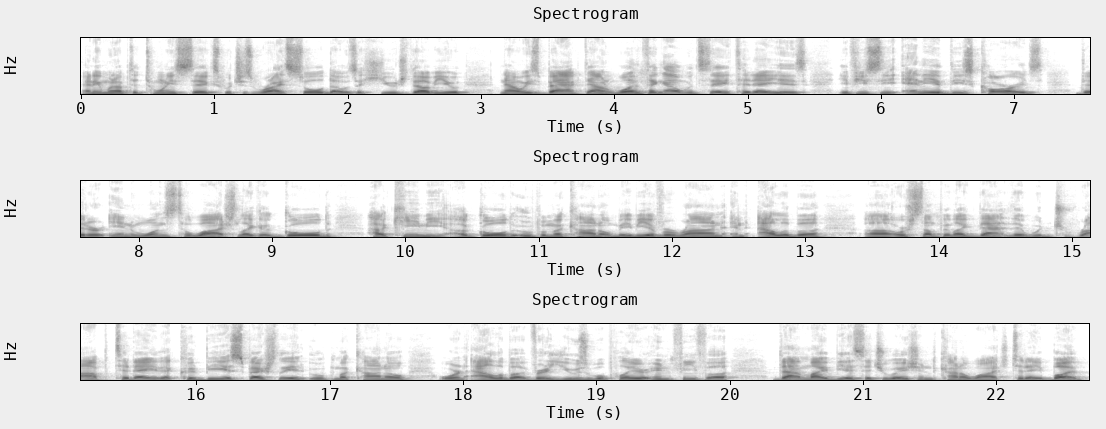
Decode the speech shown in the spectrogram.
and he went up to 26, which is where I sold. That was a huge W. Now he's back down. One thing I would say today is if you see any of these cards that are in ones to watch, like a gold Hakimi, a gold Upamecano, maybe a Varane, an Alaba, uh, or something like that that would drop today, that could be especially an Upamecano or an Alaba, a very usable player in FIFA, that might be a situation to kind of watch today. But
